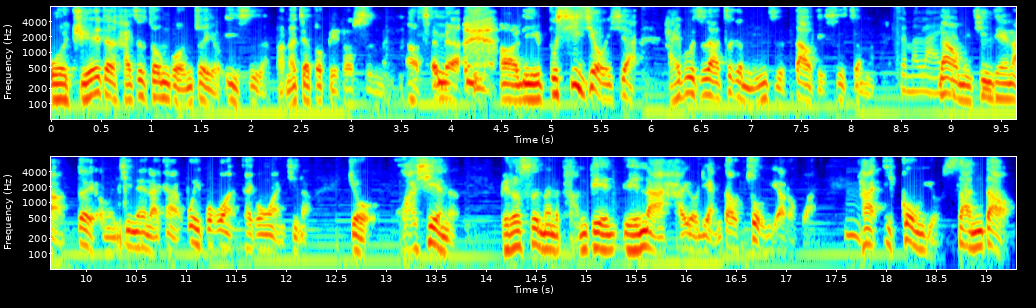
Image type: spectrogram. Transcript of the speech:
我觉得还是中国人最有意思的，把它叫做别罗斯门啊，真的哦，你不细究一下，还不知道这个名字到底是怎么怎么来。那我们今天啊，对，我们今天来看韦伯万太空望远镜啊，就发现了别罗斯门的旁边原来还有两道重要的环，它一共有三道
